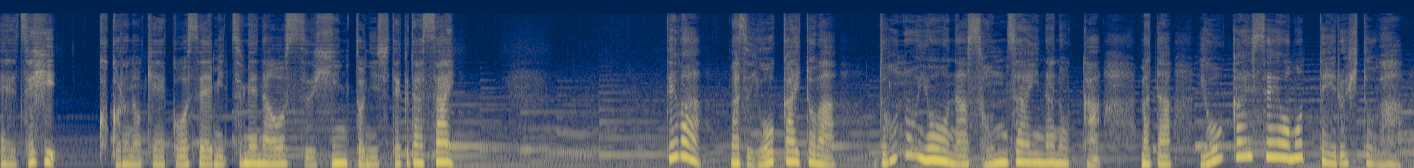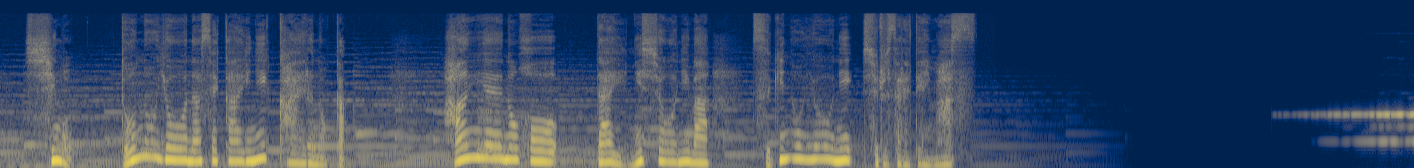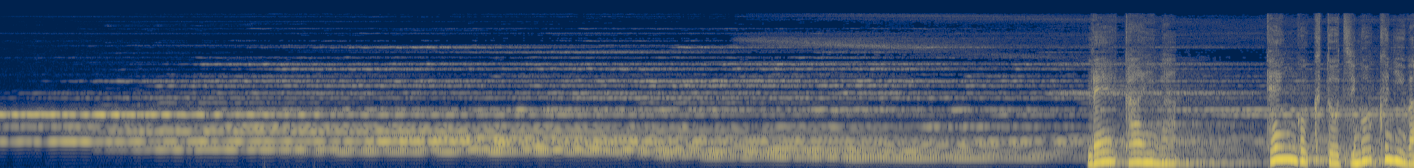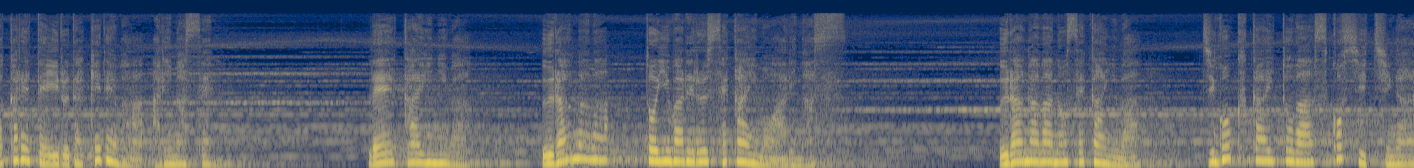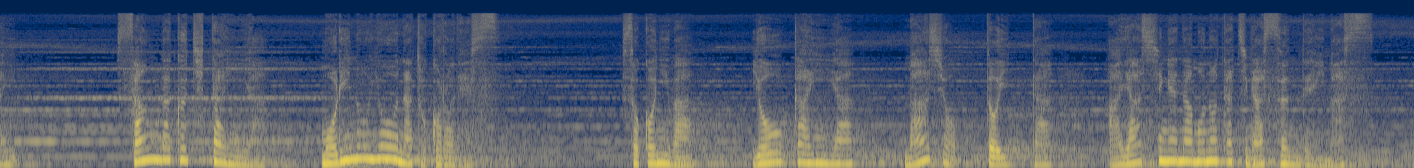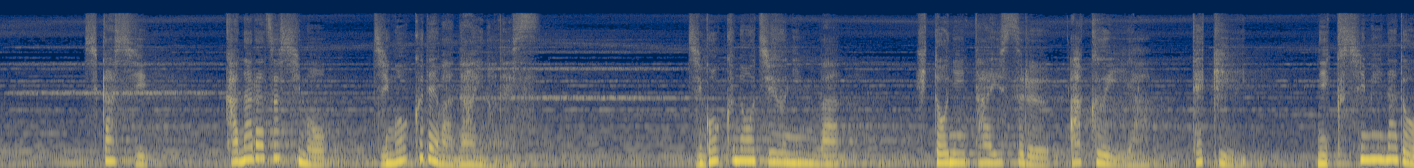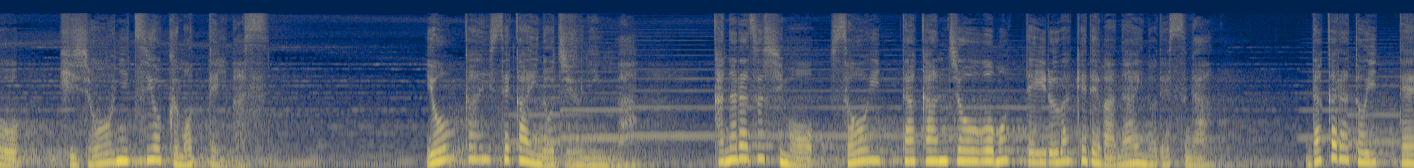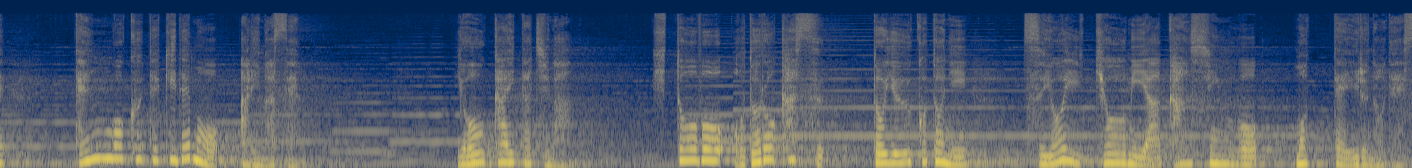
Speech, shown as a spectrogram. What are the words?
えー、ぜひ心の傾向性見つめ直すヒントにしてください。ではまず妖怪とはどのような存在なのか。また妖怪性を持っている人は死後どのような世界に変えるのか。繁栄の法第2章には次のように記されています。霊界は天国と地獄に分かれているだけではありません。霊界には裏側と言われる世界もあります。裏側の世界は地獄界とは少し違い山岳地帯や森のようなところです。そこには妖怪や魔女といった怪しげな者たちが住んでいます。しかし必ずしも地獄ではないのです。地獄の住人は人に対する悪意や敵意憎しみなどを非常に強く持っています。妖怪世界の住人は必ずしもそういった感情を持っているわけではないのですがだからといって天国的でもありません。妖怪たちは人を驚かすということに強い興味や関心を持っているのです。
